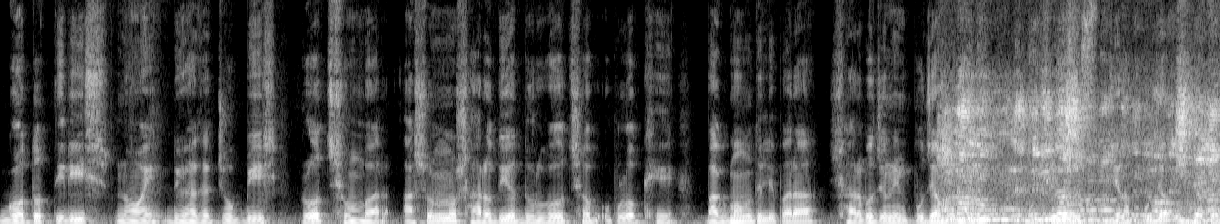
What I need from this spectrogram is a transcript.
গত তিরিশ নয় দুই হাজার চব্বিশ, রোজ সোমবার আসন্ন শারদীয় দুর্গোৎসব উপলক্ষে বাগমামুদুলিপাড়া সার্বজনীন পূজা মন্দিরে মুন্সিগঞ্জ জেলা পূজা উদযাপন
